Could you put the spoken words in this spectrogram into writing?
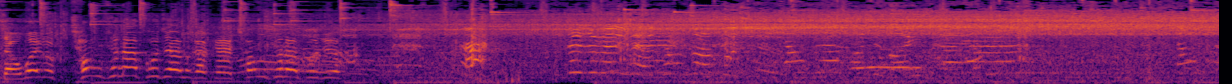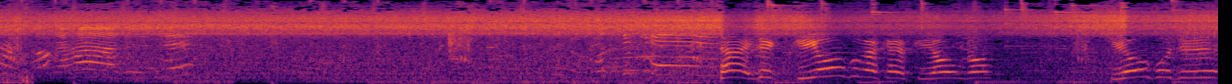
자, 오마이걸 청순한 포즈 한번 갈까요? 청순한 포즈. 해주면 주세요, 청순한 포즈. 청순한 포즈 뭐 있어요? 청순한 거? 네, 하나, 둘, 셋. 어떡해. 자, 이제 귀여운 거 갈까요? 귀여운 거. 귀여운 포즈.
